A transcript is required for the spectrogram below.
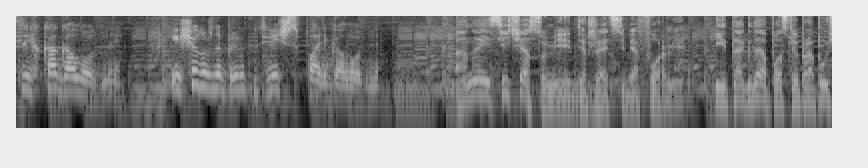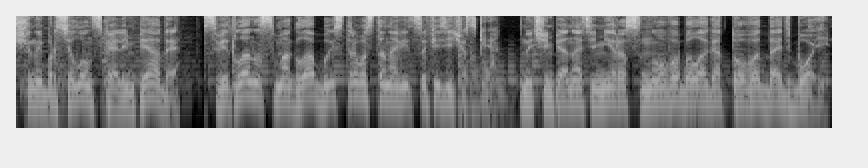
слегка голодный. И еще нужно привыкнуть лечь спать голодный. Она и сейчас умеет держать себя в форме. И тогда, после пропущенной Барселонской Олимпиады, Светлана смогла быстро восстановиться физически. На чемпионате мира снова была готова дать бой.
